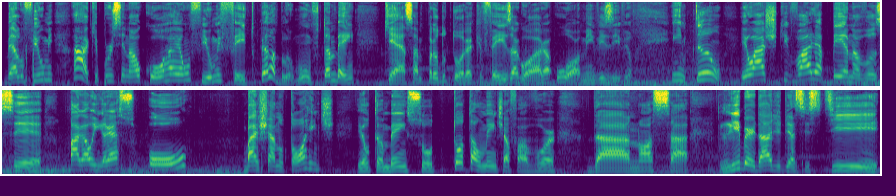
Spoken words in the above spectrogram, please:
belo filme. Ah, que por sinal Corra é um filme feito pela Blue Moon também, que é essa produtora que fez agora O Homem Invisível. Então, eu acho que vale a pena você pagar o ingresso ou baixar no torrent. Eu também sou totalmente a favor da nossa liberdade de assistir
